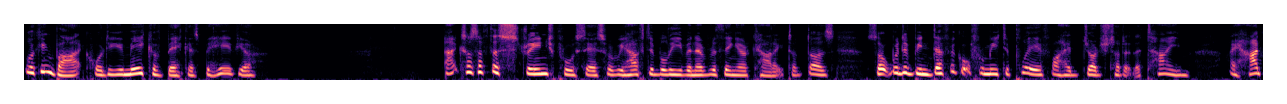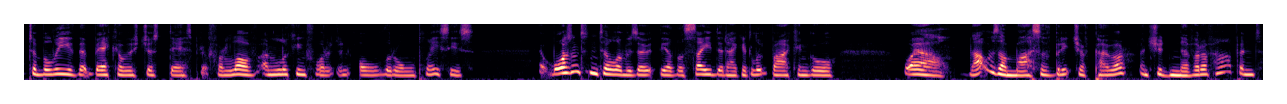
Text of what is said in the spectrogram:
Looking back, what do you make of Becca's behaviour? Actors if this strange process where we have to believe in everything our character does, so it would have been difficult for me to play if I had judged her at the time. I had to believe that Becca was just desperate for love and looking for it in all the wrong places. It wasn't until I was out the other side that I could look back and go, well, that was a massive breach of power and should never have happened.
